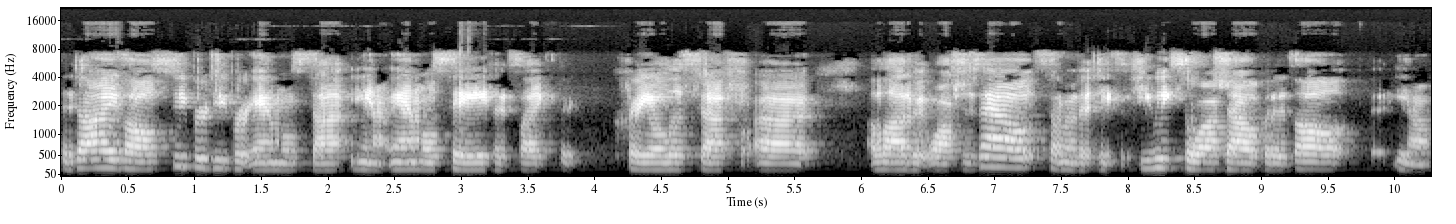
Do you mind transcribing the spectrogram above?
the dye is all super duper animal you know, animal safe. It's like the Crayola stuff. Uh, a lot of it washes out. Some of it takes a few weeks to wash out, but it's all, you know,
